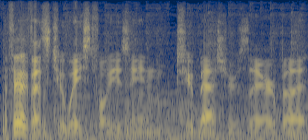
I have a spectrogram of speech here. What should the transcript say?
I feel like that's too wasteful using two Bashers there, but...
